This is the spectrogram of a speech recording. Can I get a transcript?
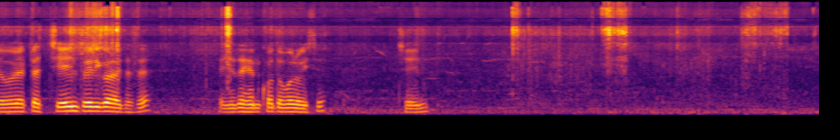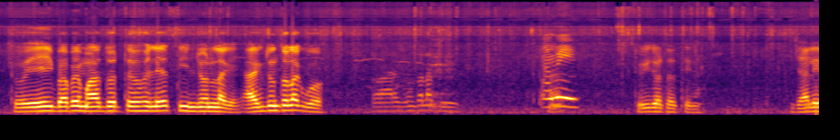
এভাবে একটা চেইন তৈরি করা হইতাছে। এই যে দেখেন কত বড় হয়েছে চেইন তো এইভাবে মাছ ধরতে হলে তিনজন লাগে। আরেকজন তো লাগবো? আরেকজন তো লাগবে আমি। তুই ধরতে না। জালি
